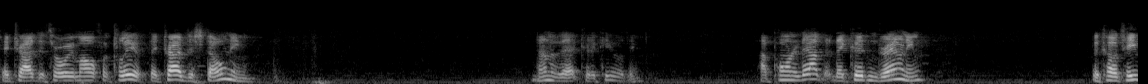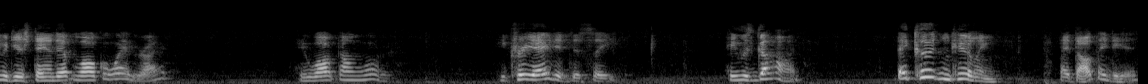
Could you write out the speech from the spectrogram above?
They tried to throw him off a cliff. They tried to stone him. None of that could have killed him. I pointed out that they couldn't drown him because he would just stand up and walk away, right? He walked on water. He created the sea. He was God. They couldn't kill him. They thought they did.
